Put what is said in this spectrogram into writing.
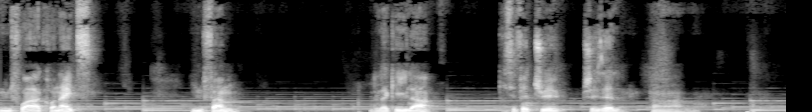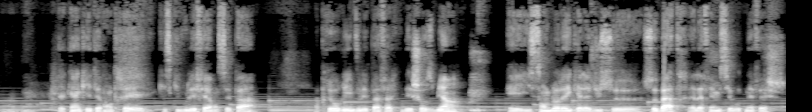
une fois à Kronites, une femme de la Keila qui s'est fait tuer chez elle. Quelqu'un qui était rentré, qu'est-ce qu'il voulait faire, on ne sait pas. A priori, il voulait pas faire des choses bien et il semblerait qu'elle a dû se, se battre. Elle a fait Messirut Nefesh.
